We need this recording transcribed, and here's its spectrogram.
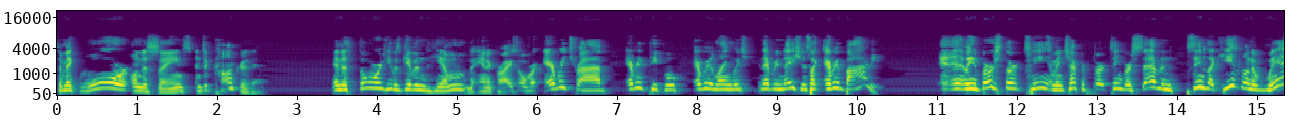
to make war on the saints and to conquer them. And authority was given him, the Antichrist, over every tribe, every people, every language, and every nation. It's like everybody. And, I mean, verse 13, I mean, chapter 13, verse 7 seems like he's going to win.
